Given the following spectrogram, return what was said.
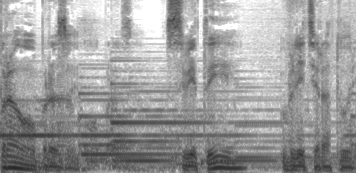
Прообразы. Святые в литературе.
